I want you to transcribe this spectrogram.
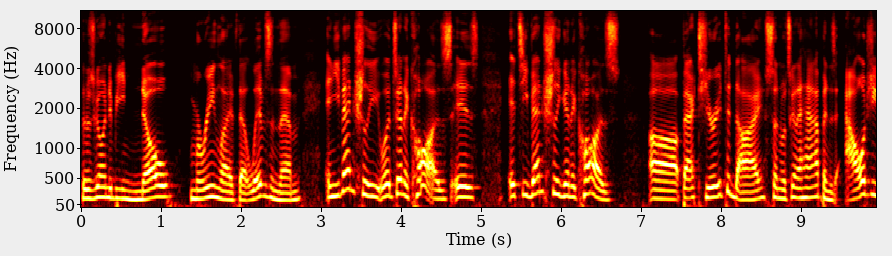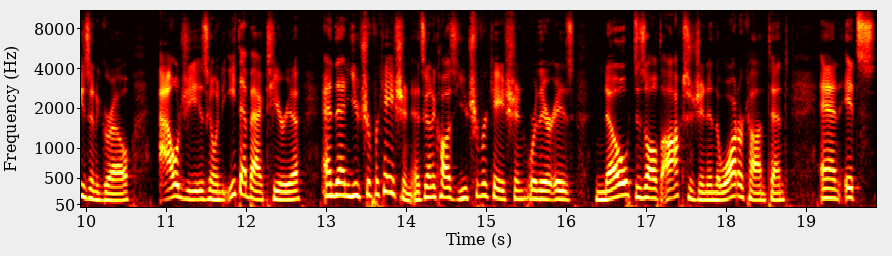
There's going to be no marine life that lives in them, and eventually what's going to cause is it's eventually going to cause uh, bacteria to die. So what's going to happen is algae is going to grow. Algae is going to eat that bacteria, and then eutrophication. It's going to cause eutrophication where there is no dissolved oxygen in the water content, and it's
